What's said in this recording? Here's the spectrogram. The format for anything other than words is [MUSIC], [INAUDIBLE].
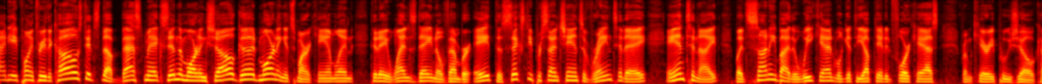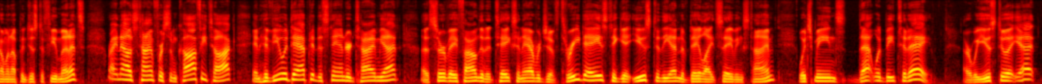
98.3 The Coast. It's the best mix in the morning show. Good morning. It's Mark Hamlin. Today, Wednesday, November 8th. A 60% chance of rain today and tonight, but sunny by the weekend. We'll get the updated forecast from Carrie Peugeot coming up in just a few minutes. Right now, it's time for some coffee talk. And have you adapted to standard time yet? A survey found that it takes an average of three days to get used to the end of daylight savings time, which means that would be today. Are we used to it yet?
